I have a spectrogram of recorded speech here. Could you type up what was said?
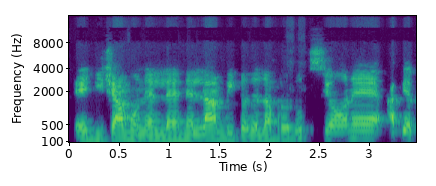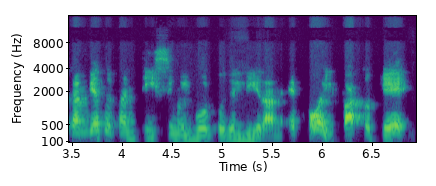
eh, diciamo nel, nell'ambito della produzione, abbia cambiato tantissimo il volto dell'Iran. E poi il fatto che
